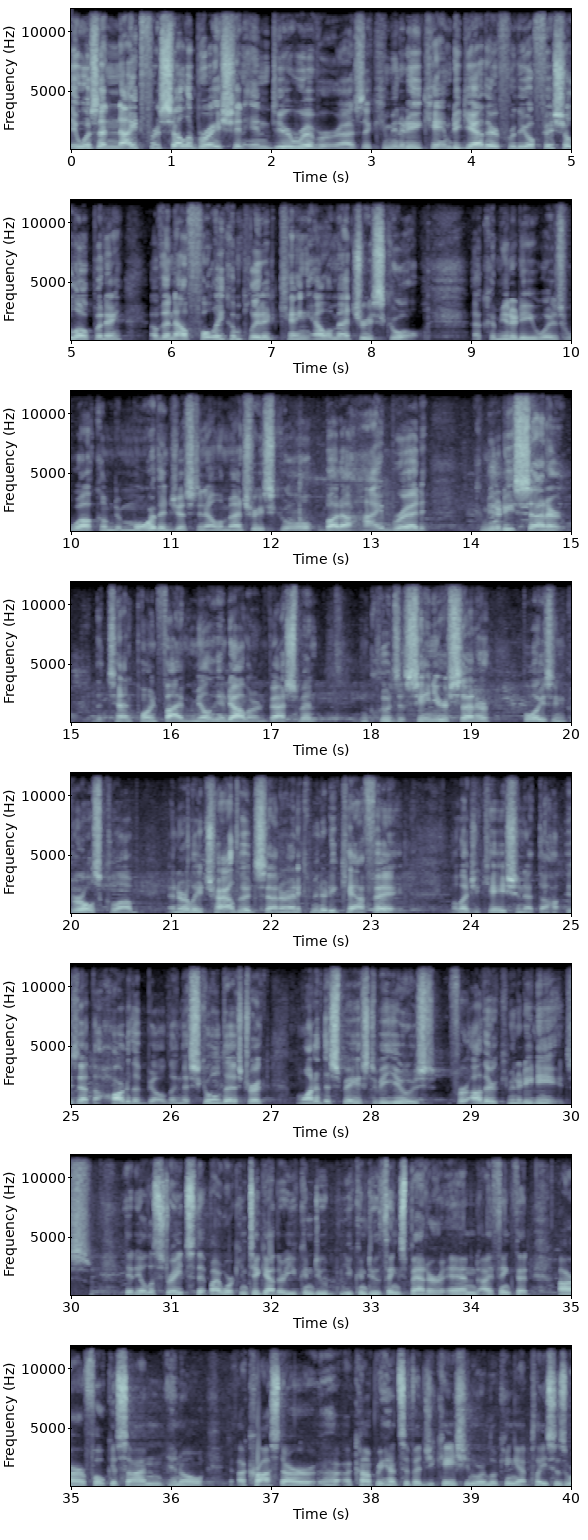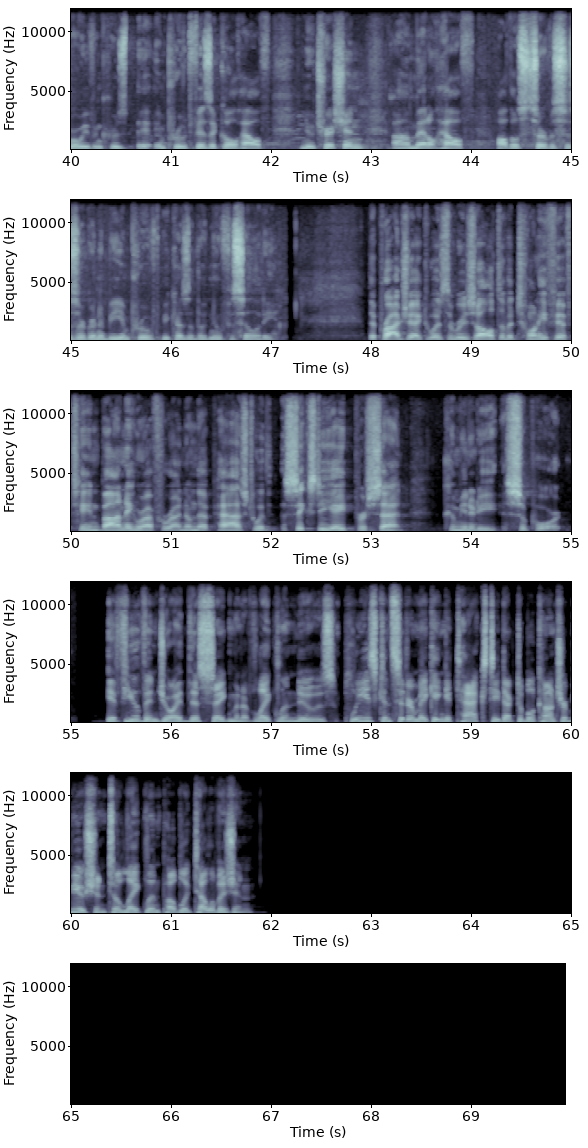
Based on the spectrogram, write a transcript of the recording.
It was a night for celebration in Deer River as the community came together for the official opening of the now fully completed King Elementary School. A community was welcomed to more than just an elementary school, but a hybrid community center. The $10.5 million investment includes a senior center, boys and girls club, an early childhood center, and a community cafe. While education at the, is at the heart of the building, the school district wanted the space to be used for other community needs. It illustrates that by working together you can do you can do things better and I think that our focus on you know across our uh, comprehensive education we're looking at places where we've improved, improved physical health, nutrition, uh, mental health, all those services are going to be improved because of the new facility. The project was the result of a 2015 bonding referendum that passed with 68 percent community support. If you've enjoyed this segment of Lakeland News, please consider making a tax-deductible contribution to Lakeland Public Television.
